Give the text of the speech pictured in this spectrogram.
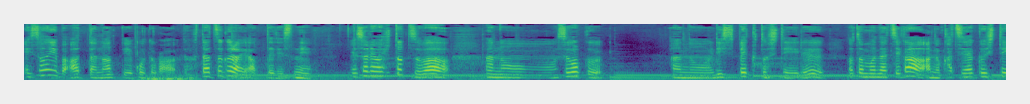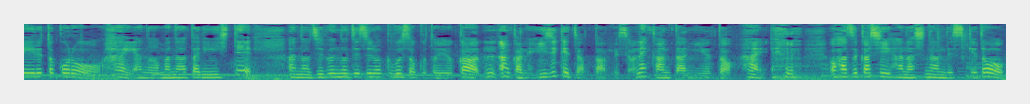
え、そういえばあったなっていうことが2つぐらいあってですね。で、それは1つは、あのー、すごく、あの、リスペクトしているお友達が、あの、活躍しているところを、はい、あの、目の当たりにして、あの、自分の実力不足というか、なんかね、いじけちゃったんですよね、簡単に言うと。はい。お恥ずかしい話なんですけど、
